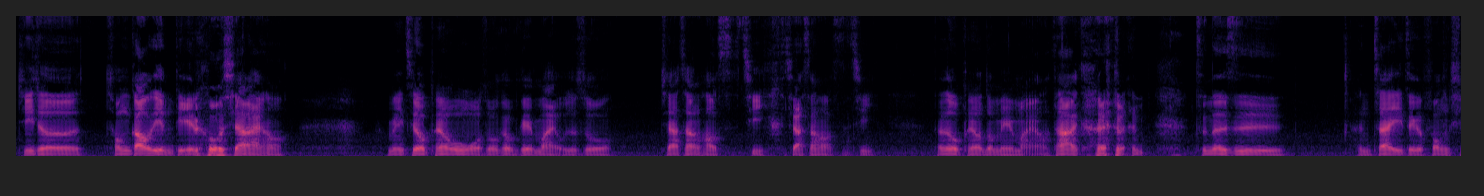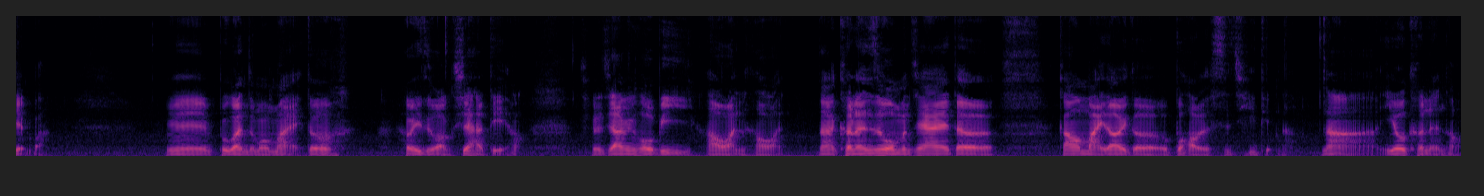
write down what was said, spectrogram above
记得。从高点跌落下来哈，每次有朋友问我说可不可以买，我就说加仓好时机，加仓好时机。但是我朋友都没买哦，他可能真的是很在意这个风险吧，因为不管怎么买都会一直往下跌哈。觉得加密货币好玩好玩，那可能是我们现在的刚好买到一个不好的时机点了，那也有可能哈，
